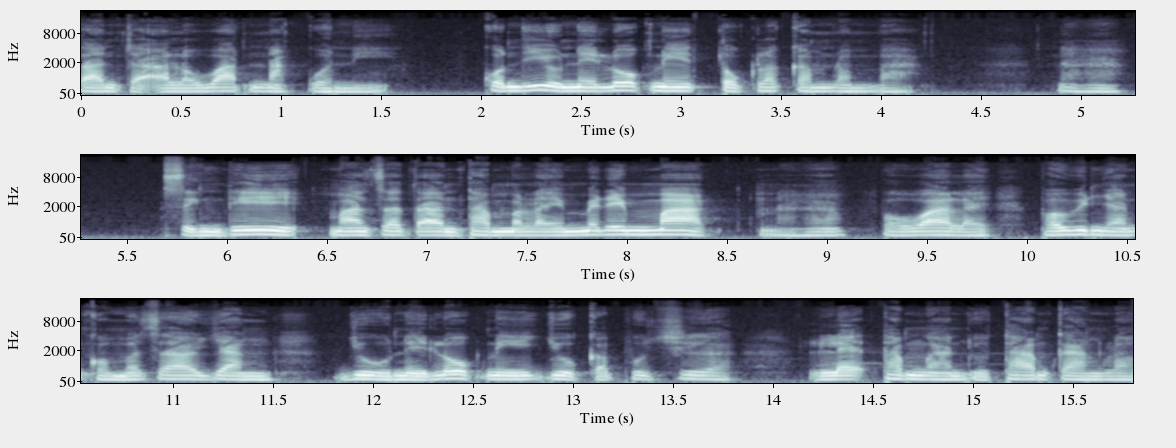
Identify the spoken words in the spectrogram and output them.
ตานจะอารวาสหนักกว่านี้ คนที่อยู่ในโลกนี้ตกละกรรมลำบากนะคะสิ่งที่มารสตานทำอะไรไม่ได้มากนะคะเพราะว่าอะไรพระวิญญาณของพระเจ้ายังอยู่ในโลกนี้อยู่กับผู้เชื่อ และทำงานอยู่ท่ามกลางเรา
